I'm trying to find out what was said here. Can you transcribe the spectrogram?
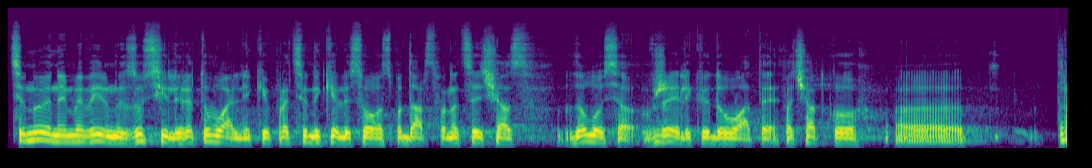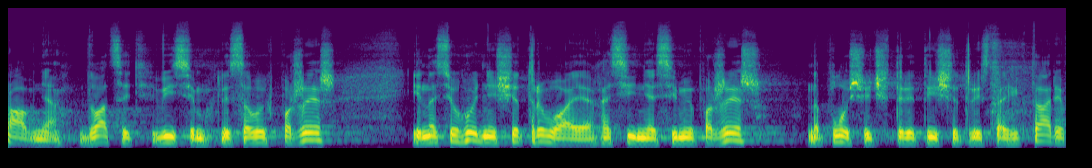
Ціною неймовірних зусиль рятувальників, працівників лісового господарства на цей час вдалося вже ліквідувати початку е, травня 28 лісових пожеж. І на сьогодні ще триває гасіння сіми пожеж на площі 4300 гектарів.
